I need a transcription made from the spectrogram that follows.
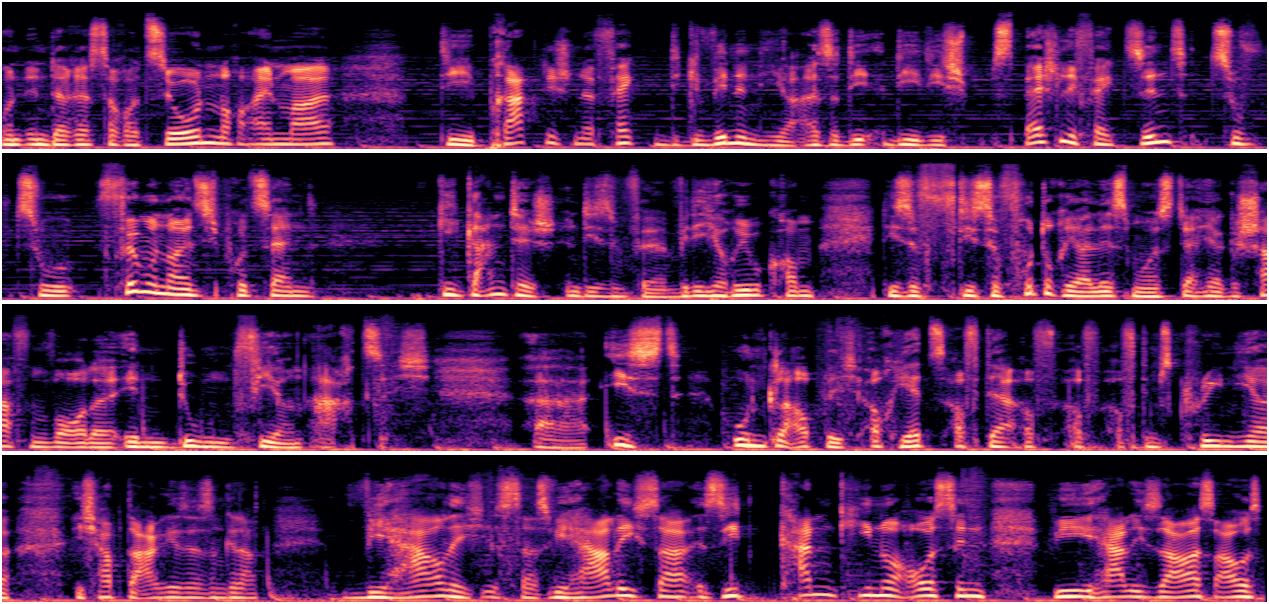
und in der Restauration noch einmal, die praktischen Effekte, die gewinnen hier. Also die, die, die Special Effects sind zu, zu 95 Prozent gigantisch in diesem Film, wie die hier rüberkommen. Diese, dieser Fotorealismus, der hier geschaffen wurde in Dune 84, äh, ist unglaublich. Auch jetzt auf, der, auf, auf, auf dem Screen hier. Ich habe da gesessen und gedacht, wie herrlich ist das? Wie herrlich sah es sieht, kann Kino aussehen, wie herrlich sah es aus.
